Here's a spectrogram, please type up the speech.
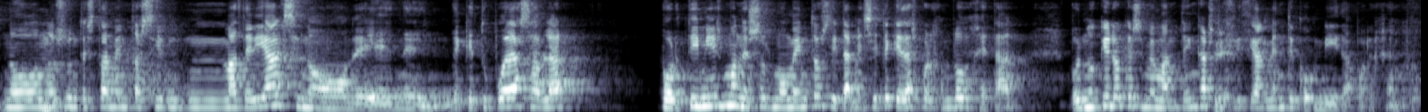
no, no es un testamento así material, sino de, de- de que tú puedas hablar por ti mismo en esos momentos y también si te quedas, por ejemplo, vegetal. Pues no quiero que se me mantenga Sí. artificialmente con vida, por ejemplo.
